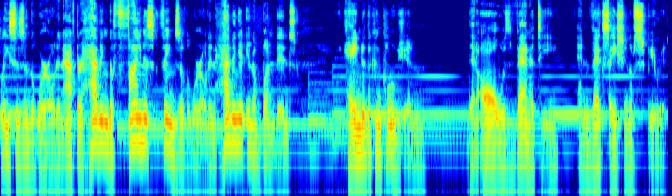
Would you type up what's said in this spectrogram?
places in the world and after having the finest things of the world and having it in abundance, he came to the conclusion that all was vanity and vexation of spirit.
